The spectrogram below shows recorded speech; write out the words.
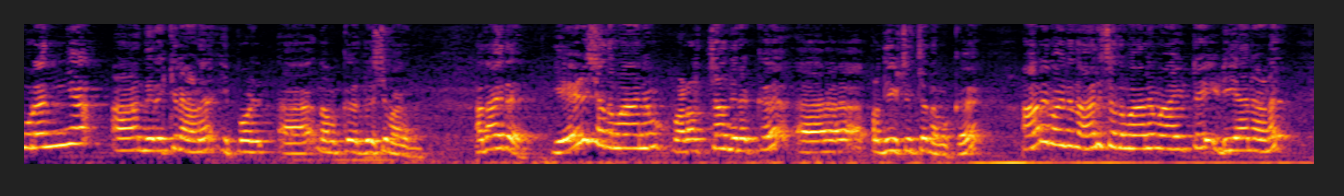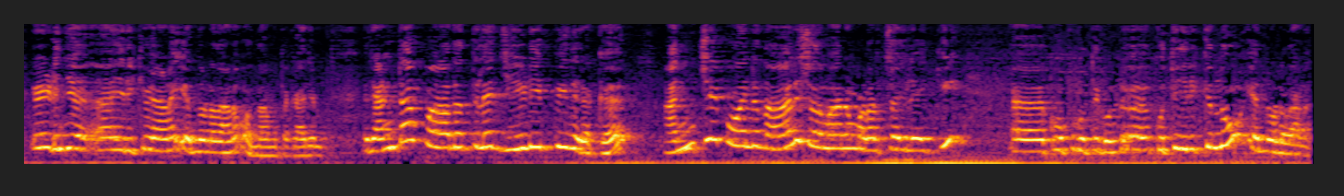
കുറഞ്ഞ നിരക്കിലാണ് ഇപ്പോൾ നമുക്ക് ദൃശ്യമാകുന്നത്. അതായത് ഏഴ് ശതമാനം വളർച്ചാ നിരക്ക് പ്രതീക്ഷിച്ച നമുക്ക് ആറ് പോയിന്റ് നാല് ശതമാനമായിട്ട് ഇടിയാനാണ് ഇടിഞ്ഞ് ഇരിക്കുകയാണ് എന്നുള്ളതാണ് ഒന്നാമത്തെ കാര്യം. രണ്ടാം പാദത്തിലെ ജി ഡി പി നിരക്ക് അഞ്ച് പോയിന്റ് നാല് ശതമാനം വളർച്ചയിലേക്ക് കൂപ്പ് കുത്തിക്കൊണ്ട് കുത്തിയിരിക്കുന്നു എന്നുള്ളതാണ്.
